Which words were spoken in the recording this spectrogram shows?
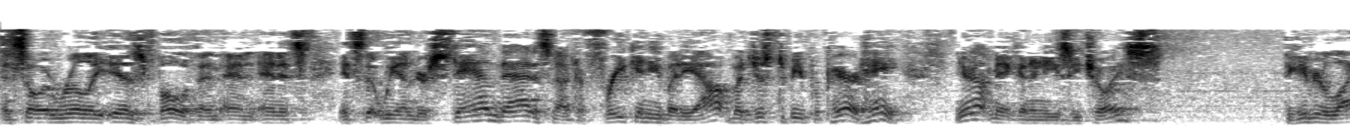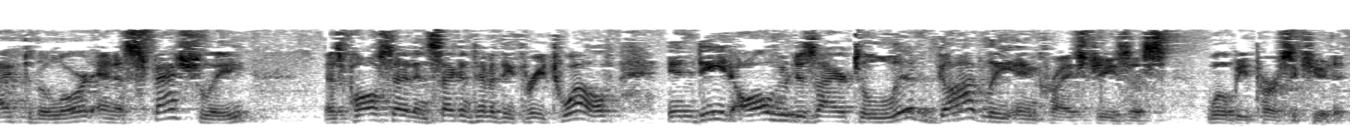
And so it really is both. And, and, and it's, it's that we understand that. It's not to freak anybody out, but just to be prepared. Hey, you're not making an easy choice to give your life to the Lord. And especially, as Paul said in 2 Timothy 3.12, indeed all who desire to live godly in Christ Jesus will be persecuted.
